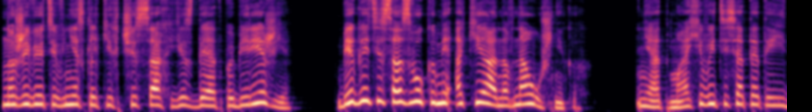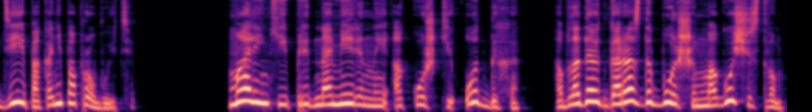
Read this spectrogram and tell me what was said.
но живете в нескольких часах езды от побережья, бегайте со звуками океана в наушниках. Не отмахивайтесь от этой идеи, пока не попробуете. Маленькие преднамеренные окошки отдыха обладают гораздо большим могуществом,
